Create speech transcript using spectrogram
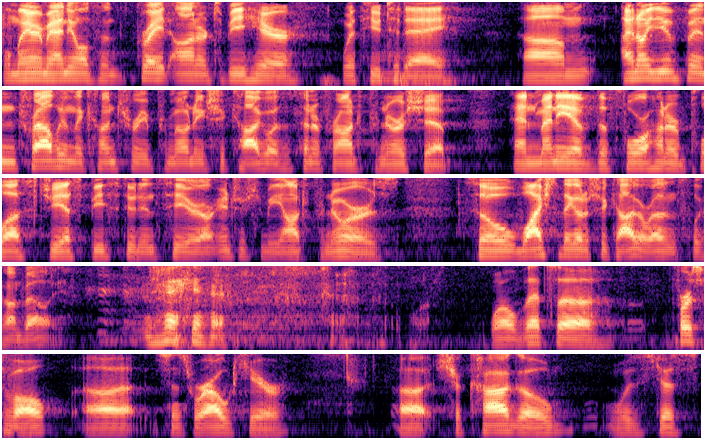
Well, Mayor Emanuel, it's a great honor to be here with you today. Um, I know you've been traveling the country promoting Chicago as a center for entrepreneurship and many of the 400 plus GSB students here are interested in being entrepreneurs. So why should they go to Chicago rather than Silicon Valley? well, that's a uh, first of all, uh, since we're out here, uh, Chicago was just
